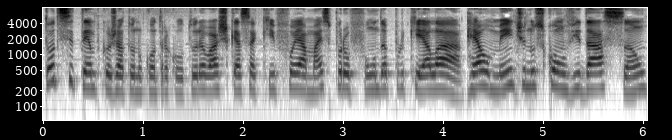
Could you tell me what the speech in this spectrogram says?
todo esse tempo que eu já tô no Contracultura, eu acho que essa aqui foi a mais profunda porque ela realmente nos convida à ação.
